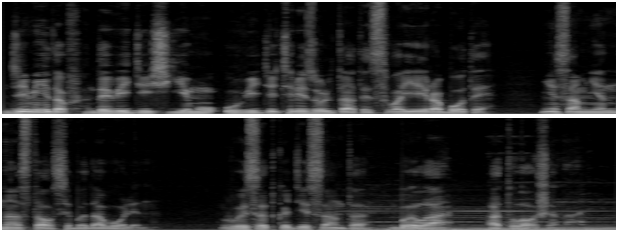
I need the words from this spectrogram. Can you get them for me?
Демидов, доведись ему увидеть результаты своей работы, несомненно остался бы доволен. Высадка десанта была отложена.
